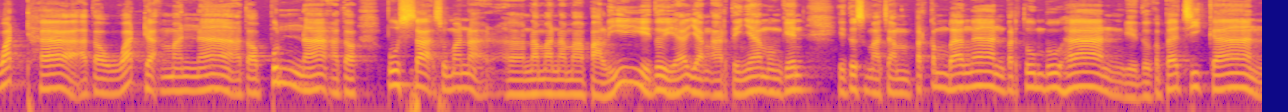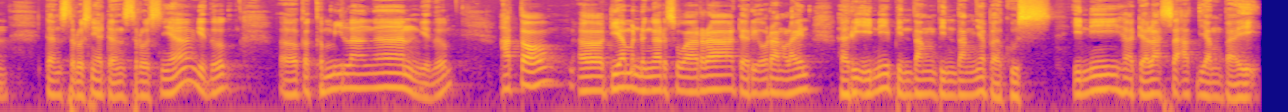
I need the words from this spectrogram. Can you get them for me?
wadha atau wadak mana atau punna atau pusa sumana eh, nama-nama Pali gitu ya, yang artinya mungkin itu semacam perkembangan, pertumbuhan gitu, kebajikan dan seterusnya dan seterusnya gitu uh, kegemilangan gitu atau uh, dia mendengar suara dari orang lain hari ini bintang-bintangnya bagus. Ini adalah saat yang baik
